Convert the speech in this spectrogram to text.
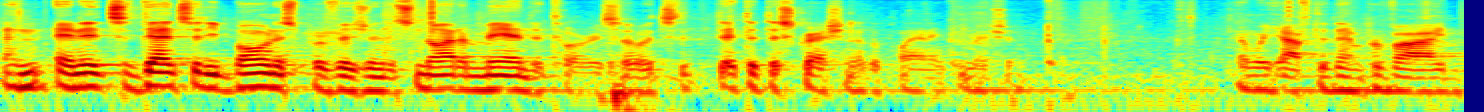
And, and it's a density bonus provision, it's not a mandatory, so it's at the discretion of the planning commission. And we have to then provide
